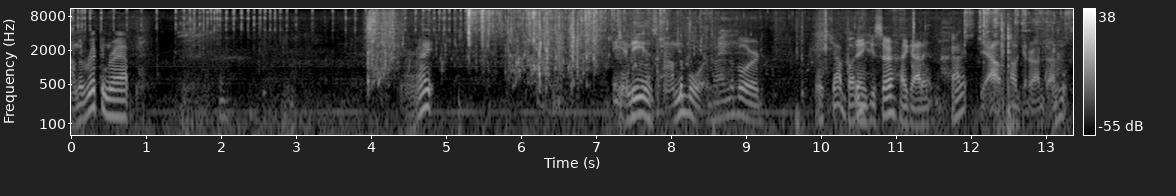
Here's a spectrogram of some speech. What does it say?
On the Rippin' Rap. All right. Andy is on the board. I'm on the board. Nice job, buddy. Thank you, sir. I got it. Got it? Yeah, I'll, I'll get her undone. Let's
